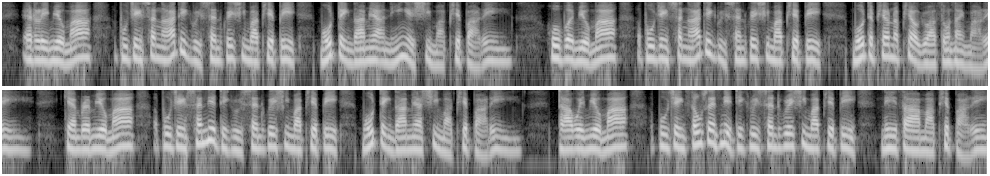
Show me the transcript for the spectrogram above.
။ Adelaide မြို့မှာအပူချိန်15 degree centigrade ရှိမှဖြစ်ပြီးမိုးတိမ်သားများအနည်းငယ်ရှိမှဖြစ်ပါတယ်။ Hobart မြို့မှာအပူချိန်15 degree centigrade ရှိမှဖြစ်ပြီးမိုးတစ်ဖြောက်နှစ်ဖြောက်ရွာသွန်းနိုင်ပါတယ်။ Canberra မြို့မှာအပူချိန်12 degree centigrade ရှိမှဖြစ်ပြီးမိုးတိမ်သားများရှိမှဖြစ်ပါတယ်။ ဒါဝင်မြို့မှာအပူချိန်32ဒီဂရီစင်တီဂရိတ်ရှိမှဖြစ်ပြီးနေသားမှာဖြစ်ပါတယ်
